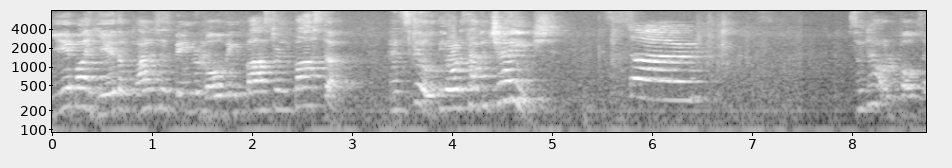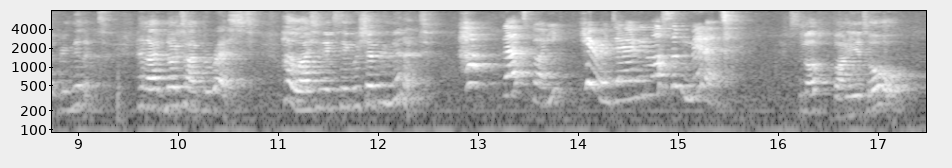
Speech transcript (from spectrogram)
Year by year, the planet has been revolving faster and faster, and still the orders haven't changed. So, So now it revolves every minute, and I have no time for rest. I light and extinguish every minute. ha, that's funny. Here a day we lasts a minute. It's not funny at all.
